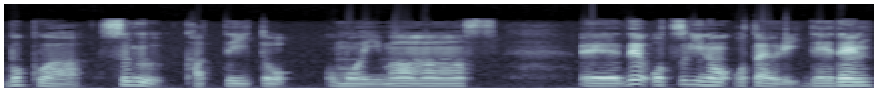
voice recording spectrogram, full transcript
僕はすぐ買っていいと思います。えーで、お次のお便り、ででん。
